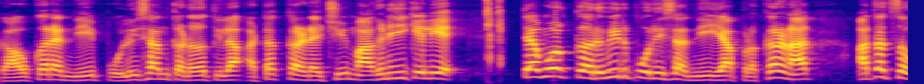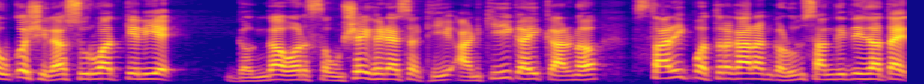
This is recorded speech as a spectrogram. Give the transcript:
गावकऱ्यांनी पोलिसांकडे तिला अटक करण्याची मागणीही केली आहे. त्यामुळे करवीर पोलिसांनी या प्रकरणात आता चौकशीला सुरुवात केली आहे गंगावर संशय घेण्यासाठी आणखीही काही कारणं स्थानिक पत्रकारांकडून सांगितली जात आहेत.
